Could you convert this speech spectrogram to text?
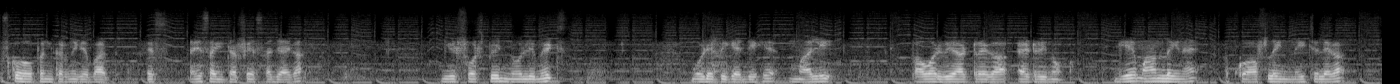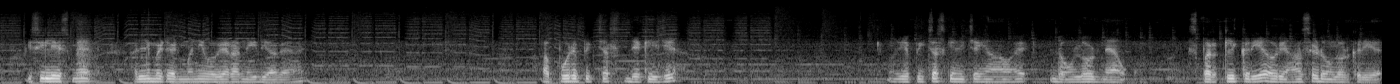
उसको ओपन करने के बाद ऐसा इंटरफेस आ जाएगा। Need for speed no limits मोडे पे क्या देखिए माली पावर वी आर ट्रेगा एड्रीनो गेम ऑनलाइन है, आपको ऑफलाइन नहीं चलेगा। इसीलिए इसमें अनलिमिटेड मनी वगैरह नहीं दिया गया है। अब पूरे पिक्चर्स देख लीजिए। ये पिक्चर्स के नीचे यहाँ है डाउनलोड नैव इस पर क्लिक करिए और यहाँ से डाउनलोड करिए।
